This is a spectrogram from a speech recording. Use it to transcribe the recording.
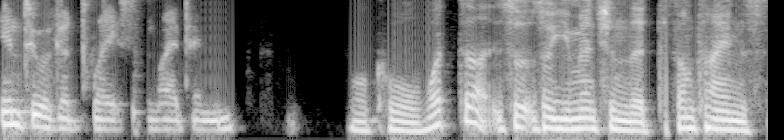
into a good place in my opinion. Well cool. What uh, so so you mentioned that sometimes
